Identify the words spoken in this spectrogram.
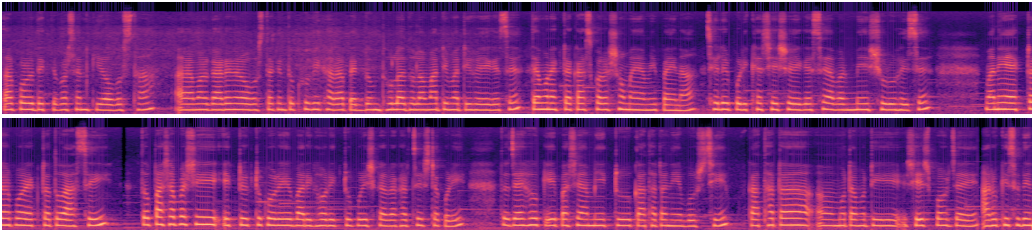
তারপরে দেখতে পাচ্ছেন কি অবস্থা। আর আমার গার্ডেনের অবস্থা কিন্তু খুবই খারাপ। একদম ধুলা ধুলা, মাটি মাটি হয়ে গেছে। তেমন একটা কাজ করার সময় আমি পাই না। ছেলের পরীক্ষা শেষ হয়ে গেছে, আবার মেয়ে শুরু হয়েছে। মানে একটার পর একটা তো আছেই। তো পাশাপাশি একটু একটু করে বাড়িঘর একটু পরিষ্কার রাখার চেষ্টা করি। তো যাই হোক, এই পাশে আমি একটু কাঁথাটা নিয়ে বসছি। কাঁথাটা মোটামুটি শেষ পর্যায়ে আরও কিছুদিন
